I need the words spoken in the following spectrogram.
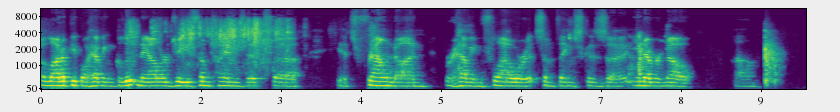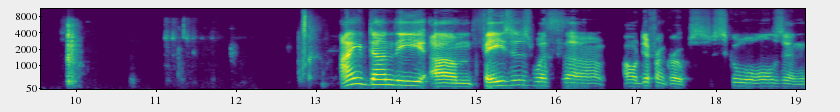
a lot of people having gluten allergies, sometimes it's uh, it's frowned on for having flour at some things because uh, you never know. Um, I've done the um, phases with uh, all different groups, schools and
